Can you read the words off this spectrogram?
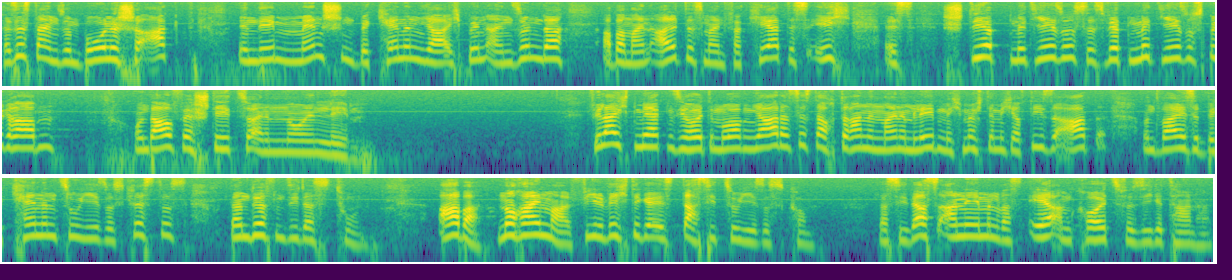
Es ist ein symbolischer Akt, in dem Menschen bekennen, ja, ich bin ein Sünder, aber mein altes, mein verkehrtes Ich, es stirbt mit Jesus, es wird mit Jesus begraben und aufersteht zu einem neuen Leben. Vielleicht merken Sie heute Morgen, ja, das ist auch dran in meinem Leben, ich möchte mich auf diese Art und Weise bekennen zu Jesus Christus, dann dürfen Sie das tun. Aber noch einmal, viel wichtiger ist, dass sie zu Jesus kommen. Dass sie das annehmen, was er am Kreuz für sie getan hat.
